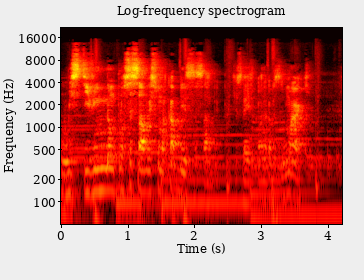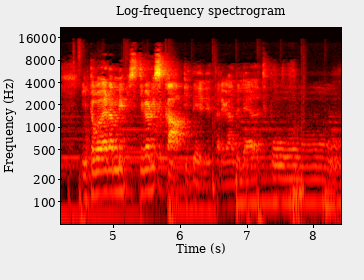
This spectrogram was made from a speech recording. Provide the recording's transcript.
O Steven não processava isso na cabeça, sabe? porque isso daí ficava na cabeça do Mark. Então era meio que Steve era o escape dele, tá ligado? Ele era tipo. o-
